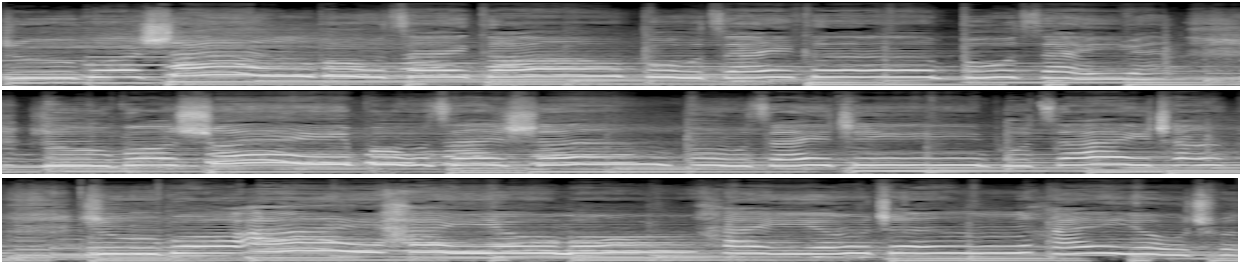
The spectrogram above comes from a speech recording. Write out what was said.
如果山不再高，不再高，不再远；水不再深，不再急，不再长；如果爱还有梦，还有真，还有纯；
